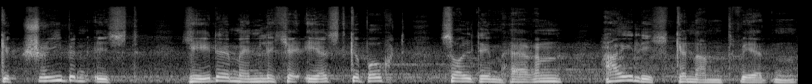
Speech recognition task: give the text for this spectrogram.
geschrieben ist, jede männliche Erstgeburt soll dem Herrn heilig genannt werden.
